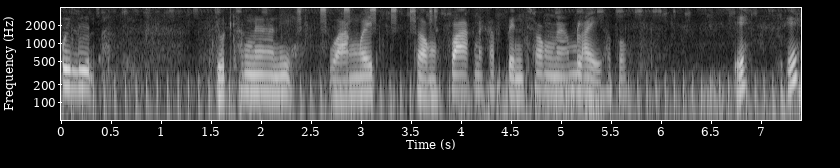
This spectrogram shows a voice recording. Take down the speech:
อุ้ยลื่นจุดข้างหน้านี่ วางไว้ สองฟากนะครับ เป็นช่องน้ำไหลครับผมเอ๊ะเอ๊ะ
